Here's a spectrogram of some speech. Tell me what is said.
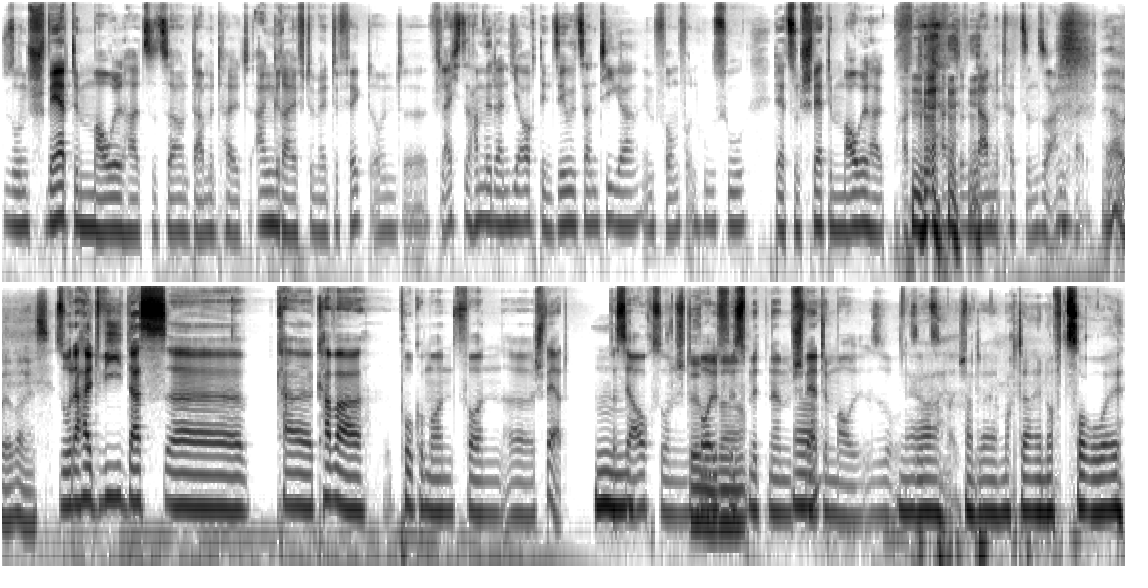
so ein Schwert im Maul hat sozusagen und damit halt angreift im Endeffekt. Und äh, vielleicht haben wir dann hier auch den Säbelzahntiger in Form von Husu, der jetzt so ein Schwert im Maul halt praktisch hat und damit halt dann so angreift. Ja, wer weiß. So, oder halt wie das äh, Cover-Pokémon von äh, Schwert. Hm. Das ja auch so ein Stimmt, Wolf ja. ist mit einem Ja. Schwert im Maul. So, so Ja, zum Beispiel. hat er, macht er einen auf Zorro, ey.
